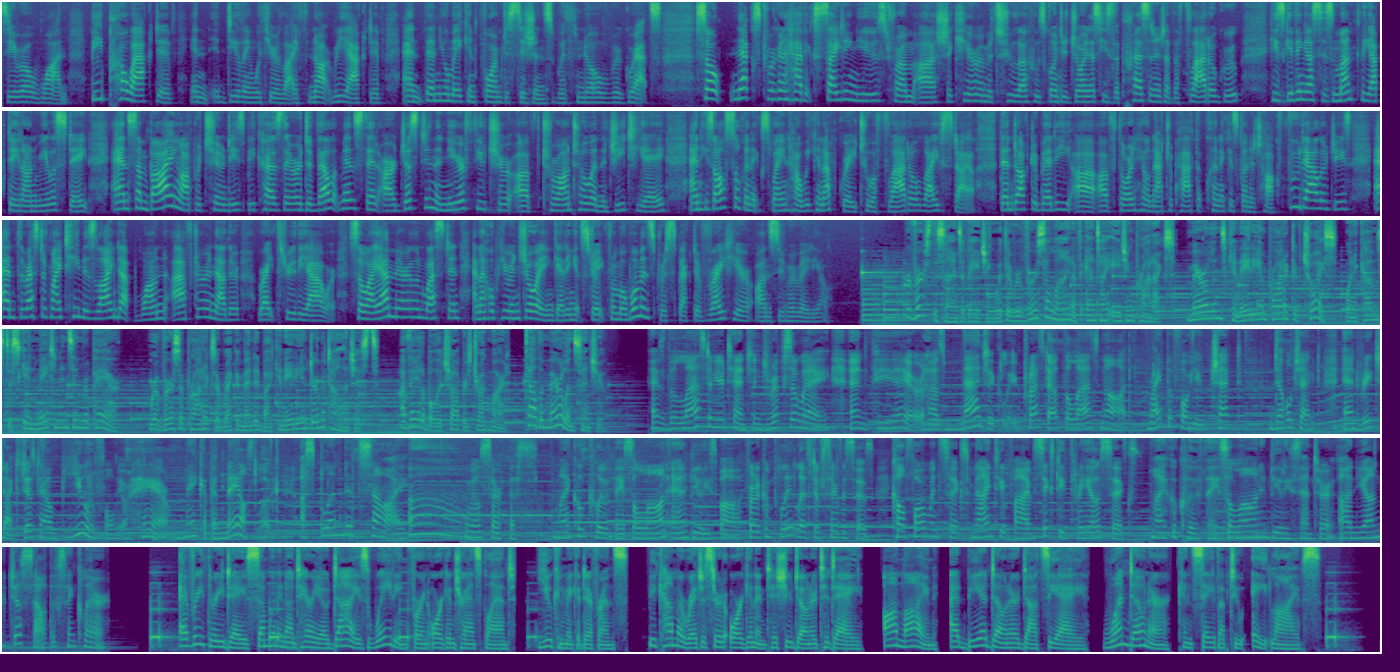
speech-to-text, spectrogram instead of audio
7501. Be proactive in, in, dealing with your life, not reactive, and then you'll make informed decisions with no regrets. So, next, we're going to have exciting news from uh, Shakir Rehmatullah, who's going to join us. He's the president of the Flato Group. He's giving us his monthly update on real estate and some buying opportunities because there are developments that are just in the near future of Toronto and the GTA. And he's also going to explain how we can upgrade to a Flato lifestyle. Then Dr. Betty uh, of Thornhill Naturopathic Clinic is going to talk food allergies, and the rest of my team is lined up one after another right through the hour. So I am Marilyn Weston, and I hope you're enjoying getting it straight from a woman's perspective right here on Zoomer Radio. Reverse the signs of aging with the Reversa line of anti aging products, Marilyn's Canadian product of choice when it comes to skin maintenance and repair. Reversa products are recommended by Canadian dermatologists. Available at Shoppers Drug Mart. Tell them Marilyn sent you. As the last of your tension drips away and Pierre has magically pressed out the last knot right before you checked, double checked, and rechecked just how beautiful your hair, makeup, and nails look, a splendid sigh oh. Will surface. Michael Cluthe Salon and Beauty Spa. For a complete list of services, call 416 925 6306. Michael Cluthe Salon and Beauty Center on Yonge, just south of St. Clair. Every three days, someone in Ontario dies waiting for an organ transplant. You can make a difference. Become a registered organ and tissue donor today, online at beadonor.ca. One donor can save up to eight lives.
